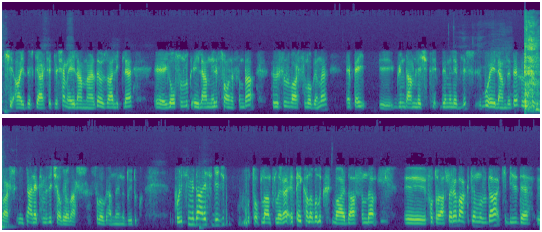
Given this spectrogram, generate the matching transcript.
iki aydır gerçekleşen eylemlerde. Özellikle e, yolsuzluk eylemleri sonrasında hırsız var sloganı epey e, gündemleşti denilebilir. Bu eylemde de hırsız var. İnternetimizi çalıyorlar sloganlarını duyduk. Polisin müdahalesi gecik bu toplantılara. Epey kalabalık vardı aslında. E, fotoğraflara baktığımızda ki biz de e,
